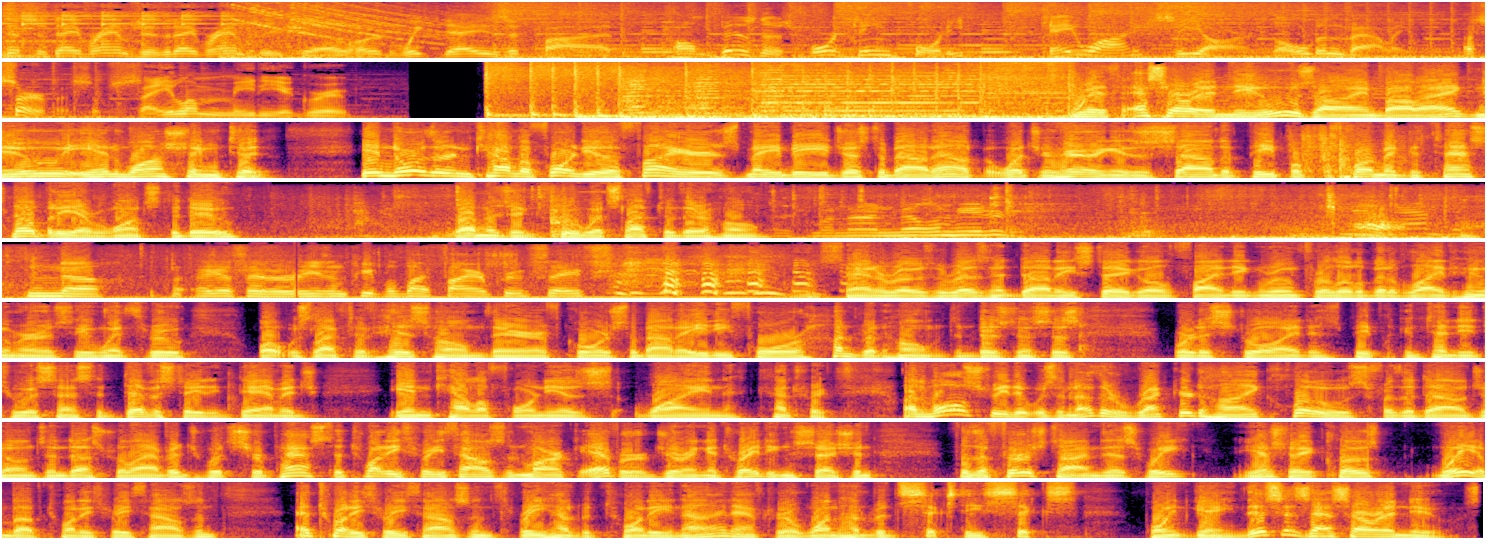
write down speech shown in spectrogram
This is Dave Ramsey, the Dave Ramsey Show, heard weekdays at 5 on Business 1440 KYCR, Golden Valley, a service of Salem Media Group. With SRN News, I'm Bob Agnew in Washington. In Northern California, the fires may be just about out, but what you're hearing is the sound of people performing a task nobody ever wants to do, rummaging through what's left of their home. That's my 9 millimeter. No. I guess there's a reason people buy fireproof safes. Santa Rosa resident Donnie Stegel finding room for a little bit of light humor as he went through what was left of his home there. Of course, about 8,400 homes and businesses were destroyed as people continued to assess the devastating damage in California's wine country. On Wall Street, it was another record high close for the Dow Jones Industrial Average, which surpassed the 23,000 mark ever during a trading session for the first time this week. Yesterday it closed way above 23,000 at 23,329 after a 166 point gain. This is SRN News.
